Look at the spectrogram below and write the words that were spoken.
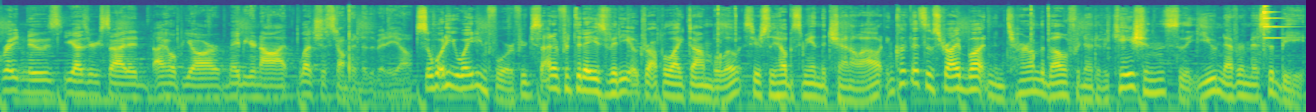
great news. You guys are excited. I hope you are. Maybe you're not. Let's just jump into the video. So what are you waiting for? If you're excited for today's video, drop a like down below. It seriously helps me and the channel out. And click that subscribe button and turn on the bell for notifications so that you never miss a beat.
